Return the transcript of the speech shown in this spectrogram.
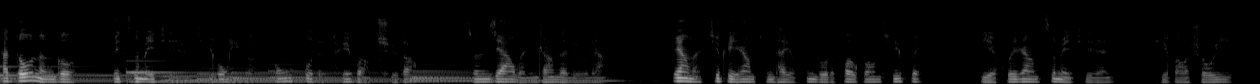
它都能够为自媒体人提供一个丰富的推广渠道，增加文章的流量。这样呢，既可以让平台有更多的曝光机会，也会让自媒体人提高收益。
